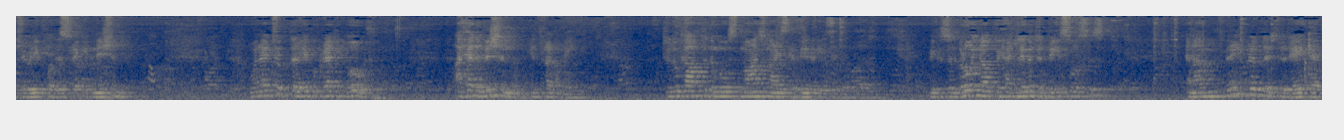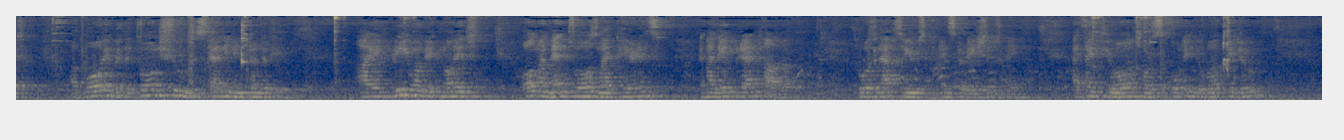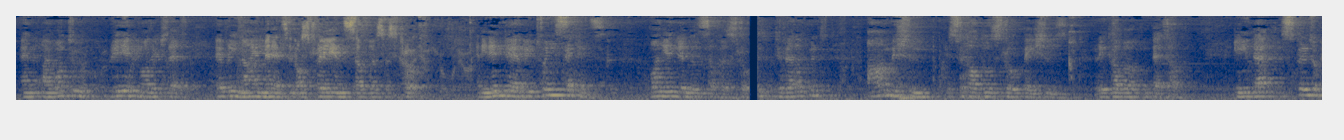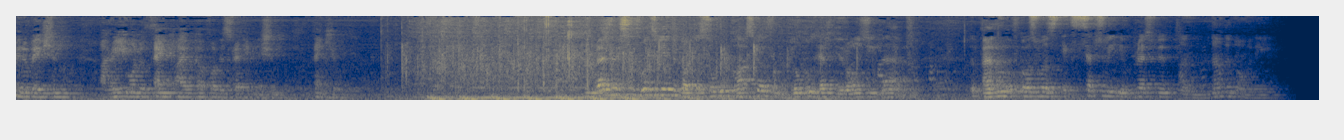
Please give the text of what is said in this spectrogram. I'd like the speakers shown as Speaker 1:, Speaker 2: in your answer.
Speaker 1: jury for this recognition. When I took the Hippocratic Oath, I had a mission in front of me to look after the most marginalized communities in the world. Because in growing up, we had limited resources. And I'm very privileged today that a boy with the torn shoes is standing in front of you. I really want to acknowledge all my mentors, my parents, and my late grandfather, who was an absolute inspiration to me. I thank you all for supporting the work we do. And I want to really acknowledge that every nine minutes an Australian suffers a stroke. And in India, every 20 seconds, one Indian will suffer a stroke. Development, our mission is to help those stroke patients recover better. In that spirit of innovation, I really want to thank IABCA for this recognition. Thank you.
Speaker 2: Congratulations once again to Dr. Sonu Bhaskar from Global Health Neurology Lab. The panel, of course, was exceptionally impressed with another nominee.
